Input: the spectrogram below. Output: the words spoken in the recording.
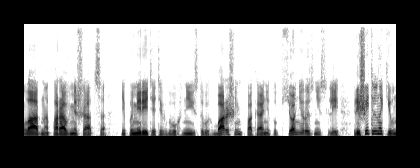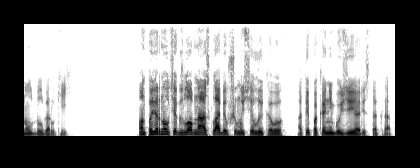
Ладно, пора вмешаться и помирить этих двух неистовых барышень, пока они тут все не разнесли, — решительно кивнул Долгорукий. Он повернулся к злобно осклабившемуся Лыкову. — А ты пока не бузи, аристократ.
